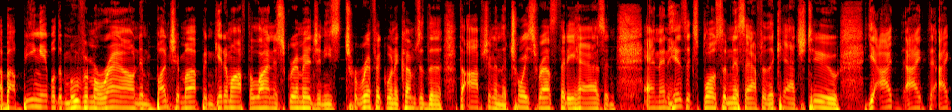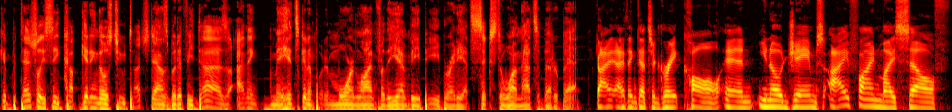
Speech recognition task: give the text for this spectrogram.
about being able to move him around and bunch him up and get him off the line of scrimmage. And he's terrific when it comes to the, the option and the choice routes that he has. And and then his explosiveness after the catch, too. Yeah, I, I, I could potentially see Kupp getting those two touchdowns, but if he does, I think it's going to put him more in line for the MVP. Brady at six to one. That's a better bet. I, I think that's a great call. And you know, James, I find myself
